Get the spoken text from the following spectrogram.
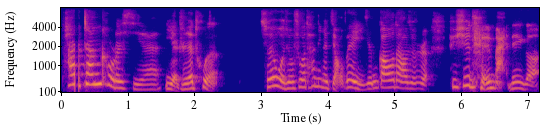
他粘扣的鞋也直接褪，所以我就说他那个脚背已经高到就是必须得 买那个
